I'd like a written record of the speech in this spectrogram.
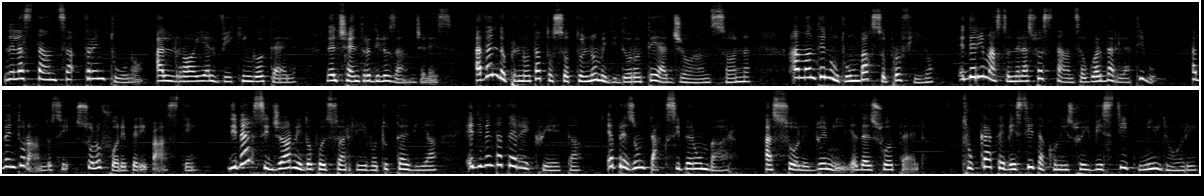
nella stanza 31 al Royal Viking Hotel nel centro di Los Angeles. Avendo prenotato sotto il nome di Dorotea Johansson, ha mantenuto un basso profilo ed è rimasto nella sua stanza a guardare la TV avventurandosi solo fuori per i pasti. Diversi giorni dopo il suo arrivo, tuttavia, è diventata irrequieta e ha preso un taxi per un bar, a sole due miglia dal suo hotel. Truccata e vestita con i suoi vestiti migliori,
